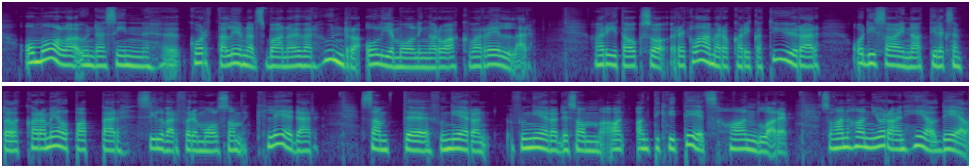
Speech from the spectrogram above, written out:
och målade under sin eh, korta levnadsbana över hundra oljemålningar och akvareller. Han ritade också reklamer och karikatyrer och designade till exempel karamellpapper, silverföremål som kläder samt eh, fungerar, fungerade som antikvitetshandlare. Så han hann göra en hel del.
